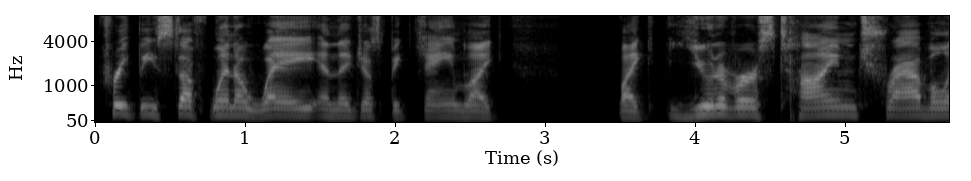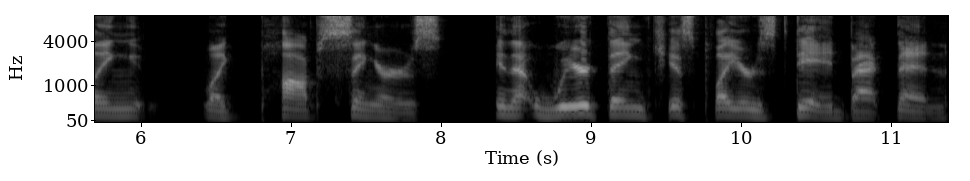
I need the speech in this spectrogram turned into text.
creepy stuff went away and they just became like like universe time traveling like pop singers in that weird thing Kiss players did back then.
